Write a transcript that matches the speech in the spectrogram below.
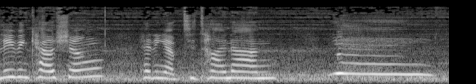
leaving Kaohsiung, heading up to Tainan. Yay!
